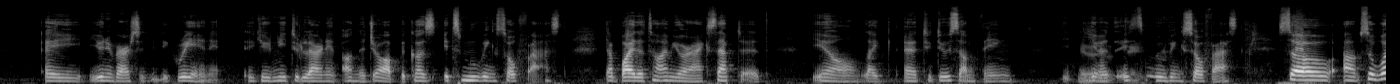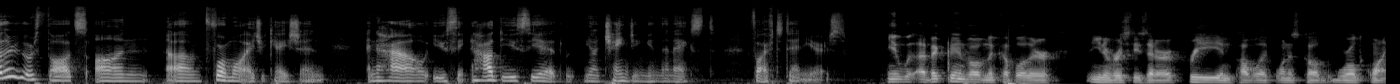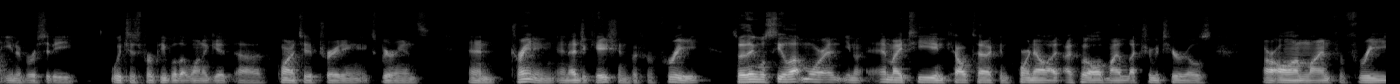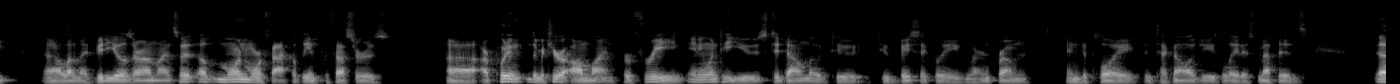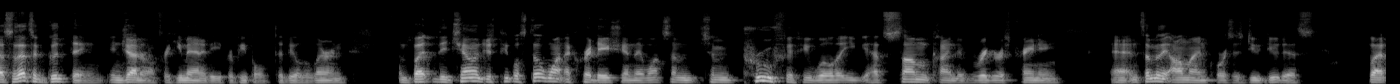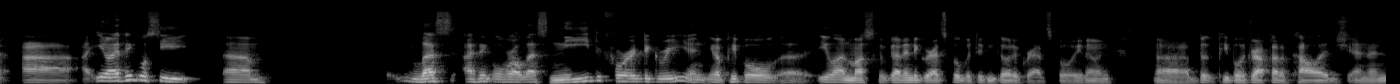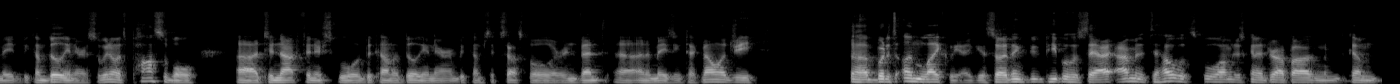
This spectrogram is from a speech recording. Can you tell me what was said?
a university degree in it. You need to learn it on the job because it's moving so fast that by the time you are accepted, you know, like uh, to do something, yeah, you know, it's moving so fast. So, um, so what are your thoughts on um, formal education? and how you think how do you see it you know changing in the next five to ten years? Yeah i've actually involved in a couple other universities that are free and public. One is called world quant university which is for people that want to get uh, quantitative trading experience and training and education but for free. So i think we'll see a lot more and you know mit and caltech and cornell. I, I, put all of my lecture materials are all online for free uh, a lot of my videos are online so uh, more and more faculty and professors uh, are putting the material online for free, anyone to use, to download, to to basically learn from and deploy the technologies, the latest methods. Uh, so that's a good thing in general for humanity, for people to be able to learn. But the challenge is people still want accreditation. They want some some proof, if you will, that you have some kind of rigorous training. And some of the online courses do do this. But uh, you know, I think we'll see um, less i think overall less need for a degree. And you know people uh, elon musk have got into grad school but didn't go to grad school you know and uh, but people have dropped out of college and then made become billionaires. So we know it's possible uh, to not finish school and become a billionaire and become successful or invent uh, an amazing technology. Uh, but it's unlikely i guess. So i think people who say I, am going to hell with school i'm just going to drop out and become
